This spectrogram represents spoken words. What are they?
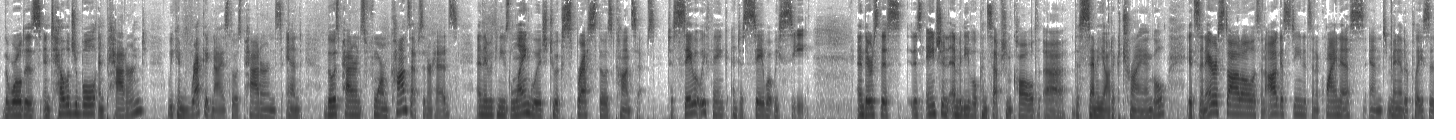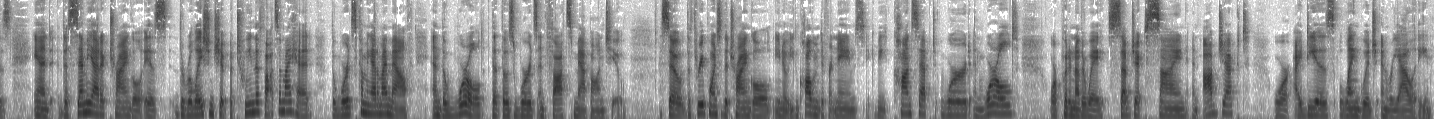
The world is intelligible and patterned. We can recognize those patterns, and those patterns form concepts in our heads, and then we can use language to express those concepts, to say what we think and to say what we see. And there's this this ancient and medieval conception called uh, the semiotic triangle. It's in Aristotle, it's in Augustine, it's in Aquinas, and many other places. And the semiotic triangle is the relationship between the thoughts in my head, the words coming out of my mouth, and the world that those words and thoughts map onto. So the three points of the triangle, you know, you can call them different names. It could be concept, word, and world, or put another way, subject, sign, and object or ideas, language, and reality.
